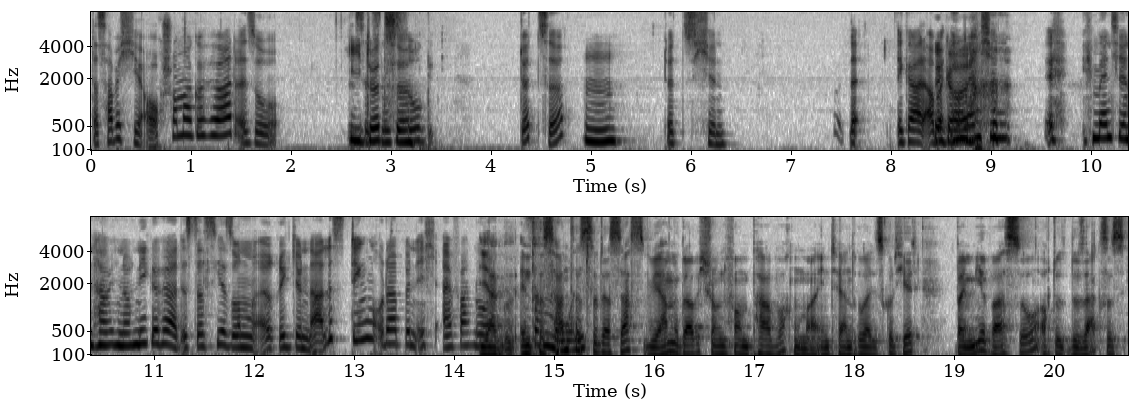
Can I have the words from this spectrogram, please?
Das habe ich hier auch schon mal gehört. Also I-Dötze. So Dötze? Dötzchen. Ne, egal, aber Egal. I-Männchen. äh, I-Männchen habe ich noch nie gehört. Ist das hier so ein äh, regionales Ding oder bin ich einfach nur. Ja, interessant, vom dass du das sagst. Wir haben, glaube ich, schon vor ein paar Wochen mal intern drüber diskutiert. Bei mir war es so, auch du, du sagst es,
